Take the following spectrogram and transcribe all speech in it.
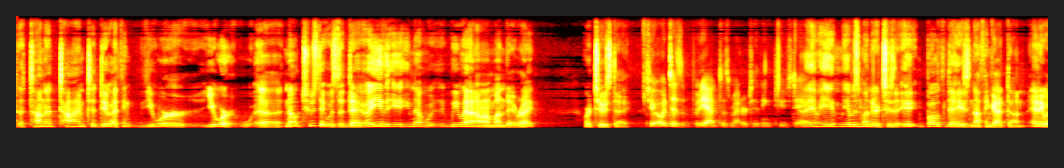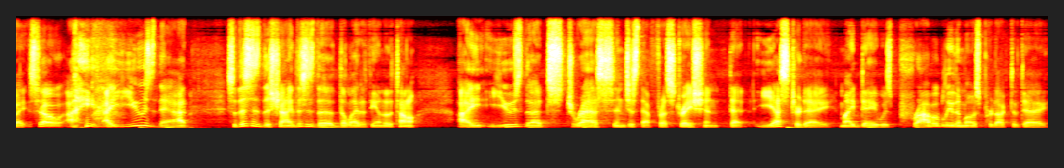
a ton of time to do. I think you were you were uh, no Tuesday was the day. uh, Either no, we went out on Monday, right, or Tuesday. Oh, it doesn't. Yeah, it doesn't matter. I think Tuesday. It, it was Monday or Tuesday. It- both days, nothing got done. Anyway, so I I used that. So this is the shine. This is the the light at the end of the tunnel. I used that stress and just that frustration that yesterday my day was probably the most productive day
